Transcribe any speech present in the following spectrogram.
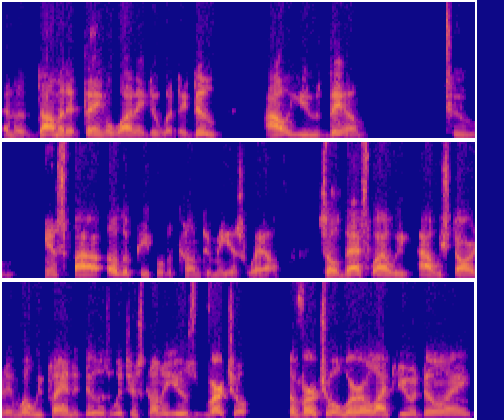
and the dominant thing of why they do what they do, I'll use them to inspire other people to come to me as well. So that's why we how we started. What we plan to do is we're just going to use virtual the virtual world like you are doing,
